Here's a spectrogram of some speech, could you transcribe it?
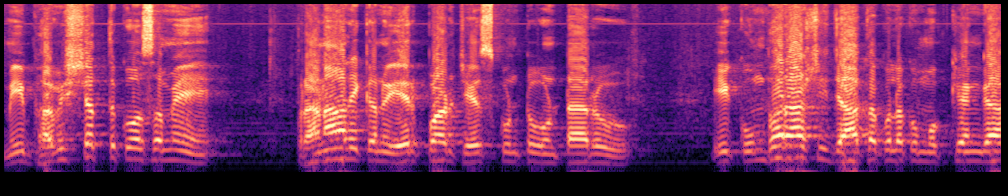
మీ భవిష్యత్తు కోసమే ప్రణాళికను ఏర్పాటు చేసుకుంటూ ఉంటారు. ఈ కుంభరాశి జాతకులకు ముఖ్యంగా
